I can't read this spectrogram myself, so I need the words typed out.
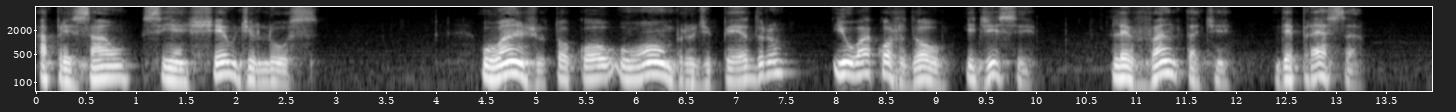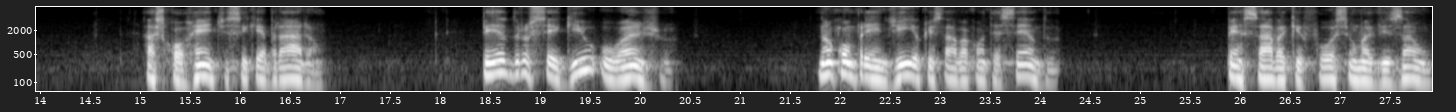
A prisão se encheu de luz. O anjo tocou o ombro de Pedro e o acordou e disse: Levanta-te depressa. As correntes se quebraram. Pedro seguiu o anjo. Não compreendia o que estava acontecendo. Pensava que fosse uma visão.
